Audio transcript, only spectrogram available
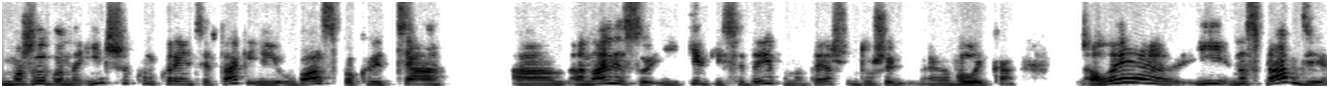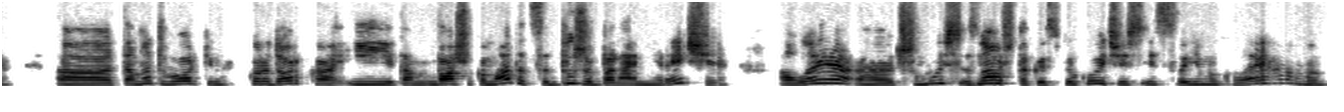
можливо, на інших конкурентів, так і у вас покриття аналізу і кількість ідей вона теж дуже е, велика. Але і насправді там нетворкінг, коридорка і там ваша команда це дуже банальні речі, але е, чомусь знову ж таки спілкуючись із своїми колегами.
